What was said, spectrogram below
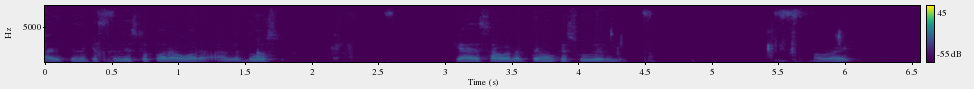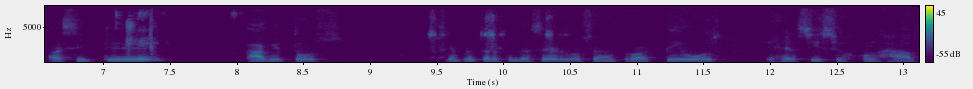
Ahí, tiene que estar listo para ahora, a las 12. Que a esa hora tengo que subirlo. All right? Así que Ok. hábitos, siempre traten de hacerlo, sean proactivos. Ejercicios con have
